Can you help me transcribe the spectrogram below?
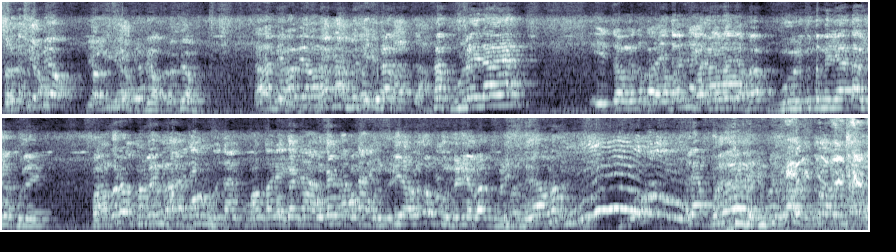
સત્ય બેહો, બેહો, બેહો. બેહો. ના. ના, અમે તો પેલા પેલા ભૂલાઈ ના એ તો મને તો ખબર નહીં. ભૂલ તો તમે લેતા આવજો ભૂલાઈ. ફોન કરો ફોન કર્યો એટલે ના, કોને- કોને આવતા નહીં. કુંડળી આવડે તો કુંડળી અમારે એટલે ભૂલાઈ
